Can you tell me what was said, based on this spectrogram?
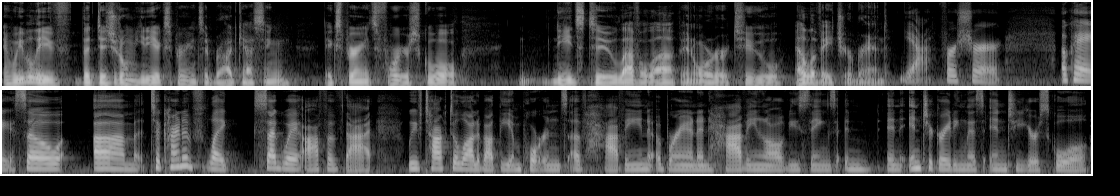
And we believe the digital media experience and broadcasting experience for your school needs to level up in order to elevate your brand. Yeah, for sure. Okay, so um, to kind of like segue off of that, we've talked a lot about the importance of having a brand and having all of these things and, and integrating this into your school.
